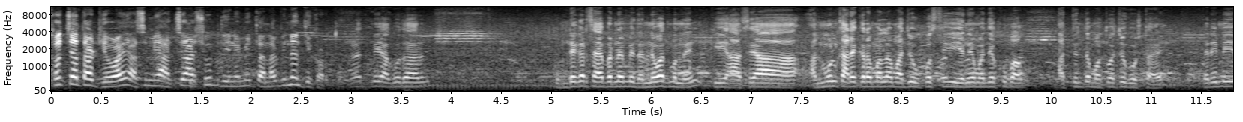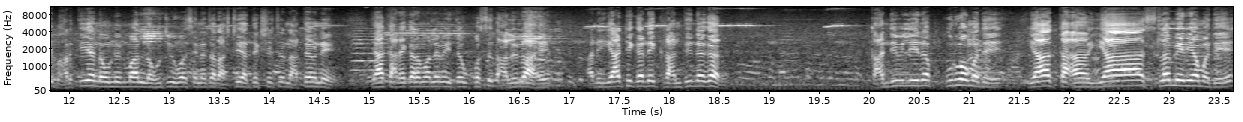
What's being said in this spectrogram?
स्वच्छता ठेवावी असं मी आजच्या शुभ दिनी मी त्यांना विनंती करतो. मी अगोदर कुमटेकर साहेबांना मी धन्यवाद म्हणेन की अशा अनमोल कार्यक्रमाला माझी उपस्थिती येणे म्हणजे खूप अत्यंत महत्त्वाची गोष्ट आहे. तरी मी भारतीय नवनिर्माण लहुजी युवा सेनेचा राष्ट्रीय अध्यक्षाच्या नात्याने या कार्यक्रमाला मी इथे उपस्थित आलेलो आहे. आणि या ठिकाणी क्रांतीनगर कांदिवलीला पूर्वमध्ये या का या स्लम एरियामध्ये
